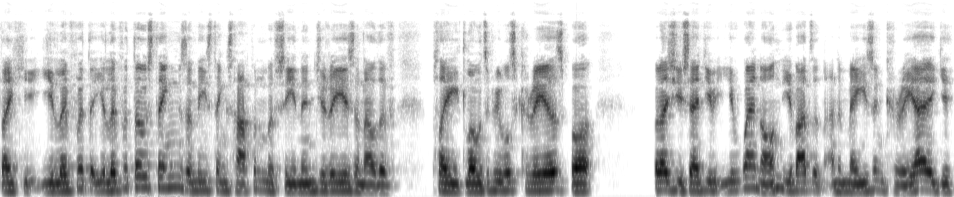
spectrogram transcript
like you live with you live with those things, and these things happen. We've seen injuries, and now they've played loads of people's careers, but but as you said, you, you went on. You've had an, an amazing career. You,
